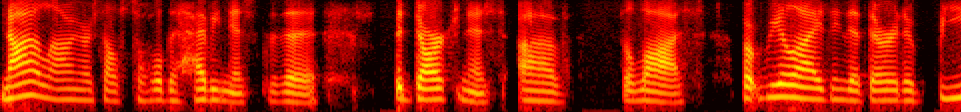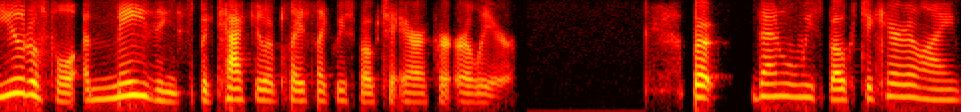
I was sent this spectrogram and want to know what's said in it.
Not allowing ourselves to hold the heaviness, the the darkness of the loss, but realizing that they're at a beautiful, amazing, spectacular place like we spoke to Erica earlier. But then when we spoke to Caroline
